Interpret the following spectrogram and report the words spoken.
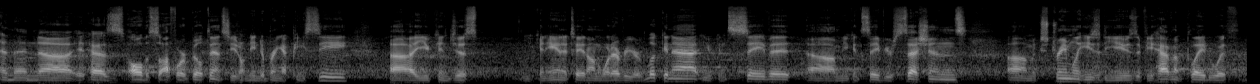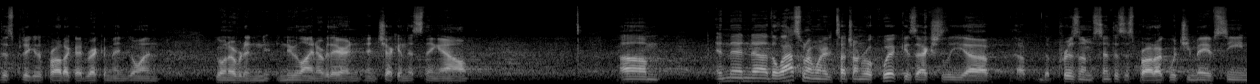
and then uh, it has all the software built in, so you don't need to bring a PC. Uh, you can just you can annotate on whatever you're looking at. You can save it. Um, you can save your sessions. Um, extremely easy to use. If you haven't played with this particular product, I'd recommend going going over to Newline over there and, and checking this thing out. Um, and then uh, the last one I wanted to touch on real quick is actually uh, uh, the Prysm synthesis product, which you may have seen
